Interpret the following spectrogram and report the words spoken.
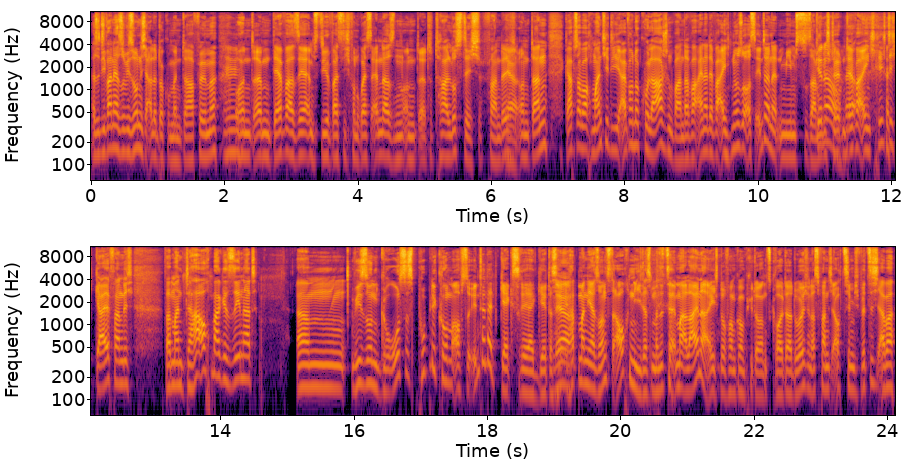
also die waren ja sowieso nicht alle Dokumentarfilme. Mhm. Und ähm, der war sehr im Stil, weiß nicht, von Wes Anderson und äh, total lustig, fand ich. Ja. Und dann gab es aber auch manche, die einfach nur Collagen waren. Da war einer, der war eigentlich nur so aus Internet-Memes zusammengestellt. Genau, und der ja. war eigentlich richtig geil, fand ich, weil man da auch mal gesehen hat, ähm, wie so ein großes Publikum auf so Internet-Gags reagiert. Das Ja. hat man ja sonst auch nie. Das, man sitzt ja immer alleine eigentlich nur vom Computer und scrollt da durch. Und das fand ich auch ziemlich witzig. Aber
